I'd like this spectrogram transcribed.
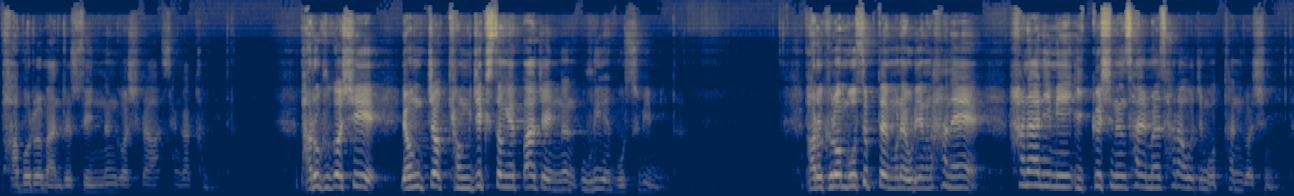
바보를 만들 수 있는 것이라 생각합니다. 바로 그것이 영적 경직성에 빠져 있는 우리의 모습입니다. 바로 그런 모습 때문에 우리는 한 해 하나님이 이끄시는 삶을 살아오지 못한 것입니다.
